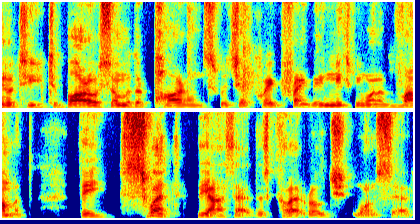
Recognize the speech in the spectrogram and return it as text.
You know, to, to borrow some of their parlance, which I quite frankly makes me want to vomit they sweat the asset, as Collette Roche once said.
